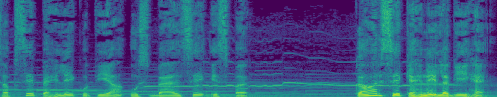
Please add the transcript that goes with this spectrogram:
सबसे पहले कुतिया उस बैल से इस पर कार से कहने लगी है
